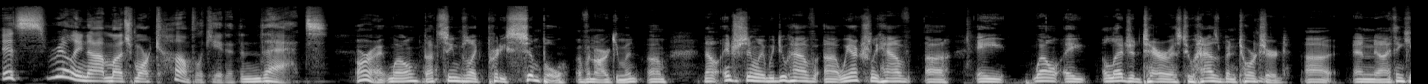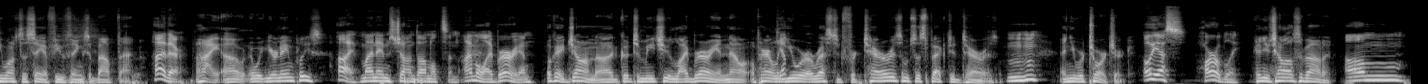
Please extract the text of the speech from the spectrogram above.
It's really not much more complicated than that. All right. Well, that seems like pretty simple of an argument. Um, now, interestingly, we do have uh, we actually have uh, a well a alleged terrorist who has been tortured, uh, and I think he wants to say a few things about that. Hi there. Hi. Uh, your name, please. Hi, my name's John Donaldson. I'm a librarian. Okay, John. Uh, good to meet you, librarian. Now, apparently, you were arrested for terrorism, suspected terrorism, Mm-hmm. and you were tortured. Oh yes, horribly. Can you tell us about it? Um,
